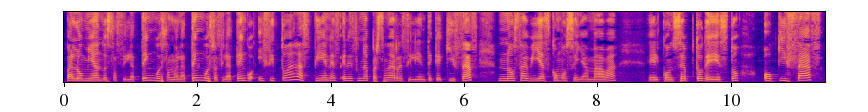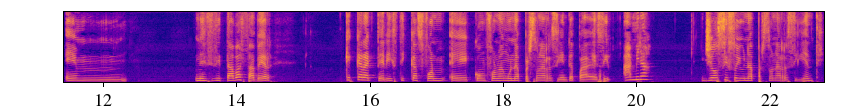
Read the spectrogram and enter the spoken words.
palomeando, esta sí la tengo, esta no la tengo, esta sí la tengo. Y si todas las tienes, eres una persona resiliente que quizás no sabías cómo se llamaba el concepto de esto o quizás eh, necesitabas saber qué características eh, conforman una persona resiliente para decir, ah, mira, yo sí soy una persona resiliente.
